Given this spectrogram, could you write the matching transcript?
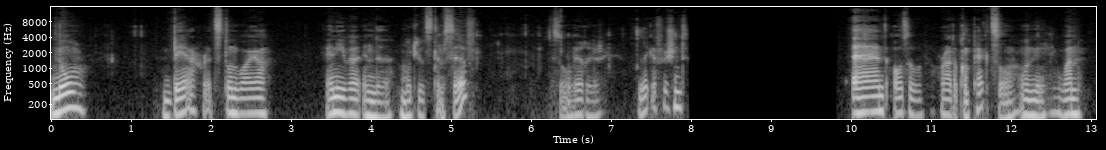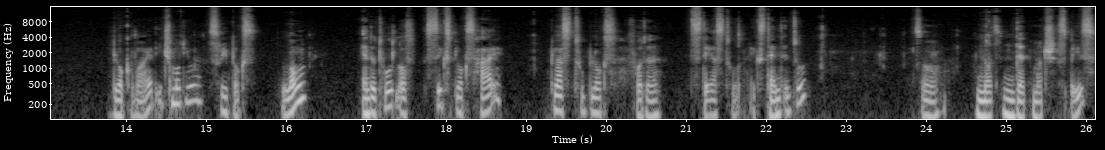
no bare redstone wire anywhere in the modules themselves. So very lag efficient. And also rather compact, so only one block wide each module, three blocks long, and a total of six blocks high, plus two blocks for the stairs to extend into. So not that much space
